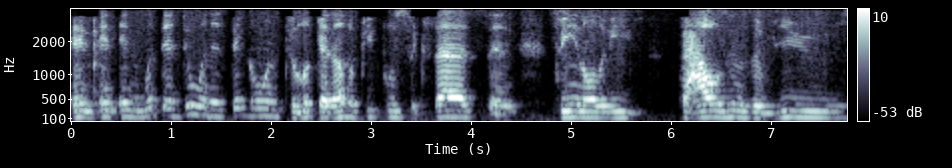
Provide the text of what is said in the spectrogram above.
And, and, and what they're doing is they're going to look at other people's success and seeing all of these thousands of views,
